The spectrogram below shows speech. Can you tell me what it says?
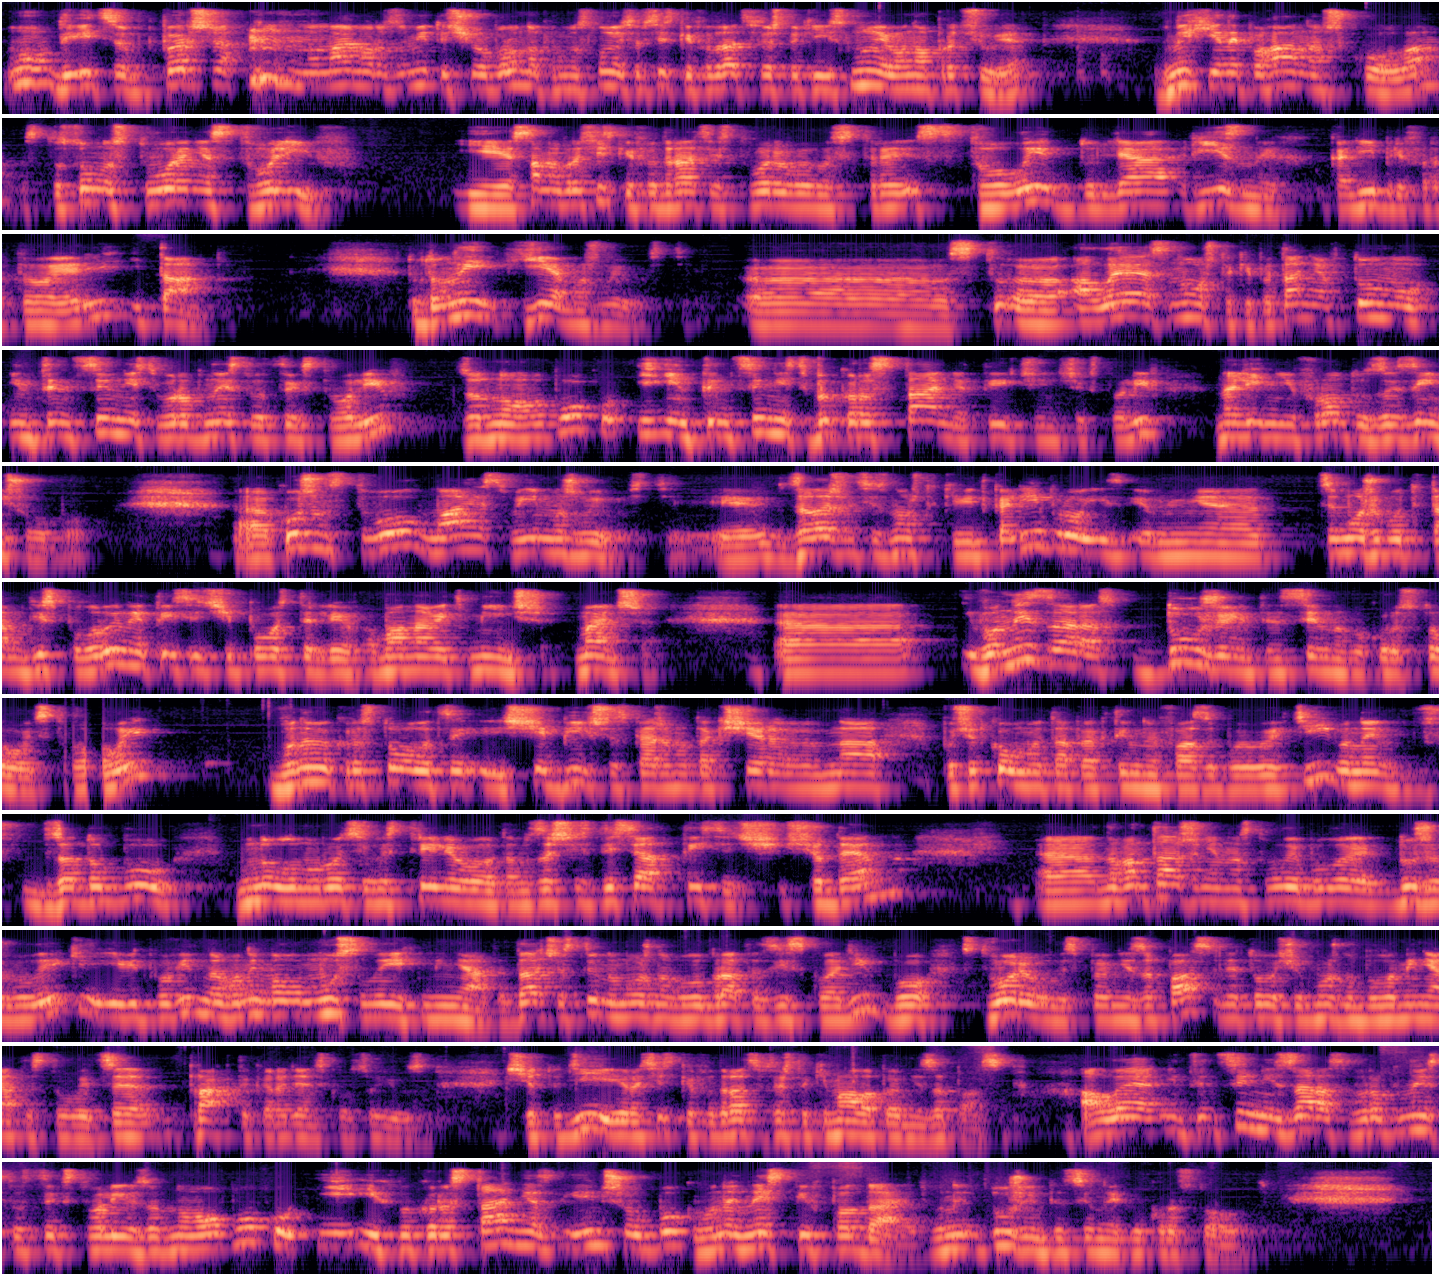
Ну, дивіться, перше, ми маємо розуміти, що оборонна промисловість Російської Федерації все ж таки існує, вона працює. В них є непогана школа стосовно створення стволів. І саме в Російській Федерації створювали стволи для різних калібрів артилерії і танків. Тобто в них є можливості. Е, е, Але знову ж таки питання в тому інтенсивність виробництва цих стволів з одного боку, і інтенсивність використання тих чи інших стволів на лінії фронту з іншого боку. Е, Кожен ствол має свої можливості, Е, в залежності знову ж таки від калібру, і е, це може бути там 2,5 тисячі пострілів, або навіть менше. менше. І вони зараз дуже інтенсивно використовують стволи. Вони використовували це ще більше, скажімо так, ще на початковому етапі активної фази бойових дій. Вони за добу в минулому році вистрілювали там за 60 тисяч щоденно. Е, Навантаження на стволи були дуже великі, і відповідно вони мусили їх міняти. Да, частину можна було брати зі складів, бо створювались певні запаси для того, щоб можна було міняти стволи. Це практика радянського союзу. Ще тоді і Російська Федерація все ж таки мала певні запаси. Але інтенсивність зараз виробництва цих стволів з одного боку і їх використання з іншого боку вони не співпадають. Вони дуже інтенсивно їх використовують.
